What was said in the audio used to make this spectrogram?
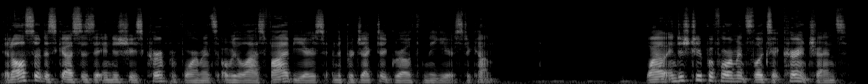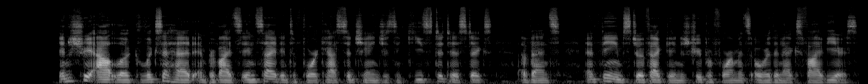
It also discusses the industry's current performance over the last five years and the projected growth in the years to come. While industry performance looks at current trends, Industry Outlook looks ahead and provides insight into forecasted changes in key statistics, events, and themes to affect industry performance over the next five years.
